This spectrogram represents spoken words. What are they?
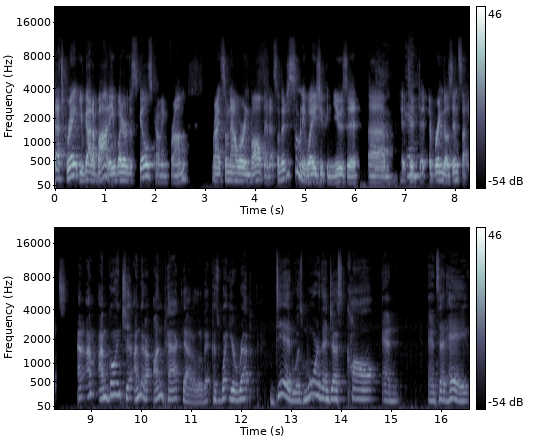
That's great. You've got a body. What are the skills coming from? right? So now we're involved in it. So there's just so many ways you can use it um, yeah. to, to, to, bring those insights. And I'm, I'm going to I'm going to unpack that a little bit because what your rep did was more than just call and and said, "Hey,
